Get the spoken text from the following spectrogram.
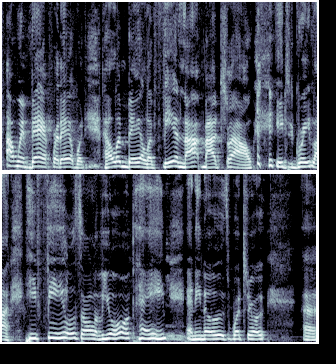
I went back for that one. Helen Baylor, fear not my child. It's a great line. He feels all of your pain and he knows what your, uh,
